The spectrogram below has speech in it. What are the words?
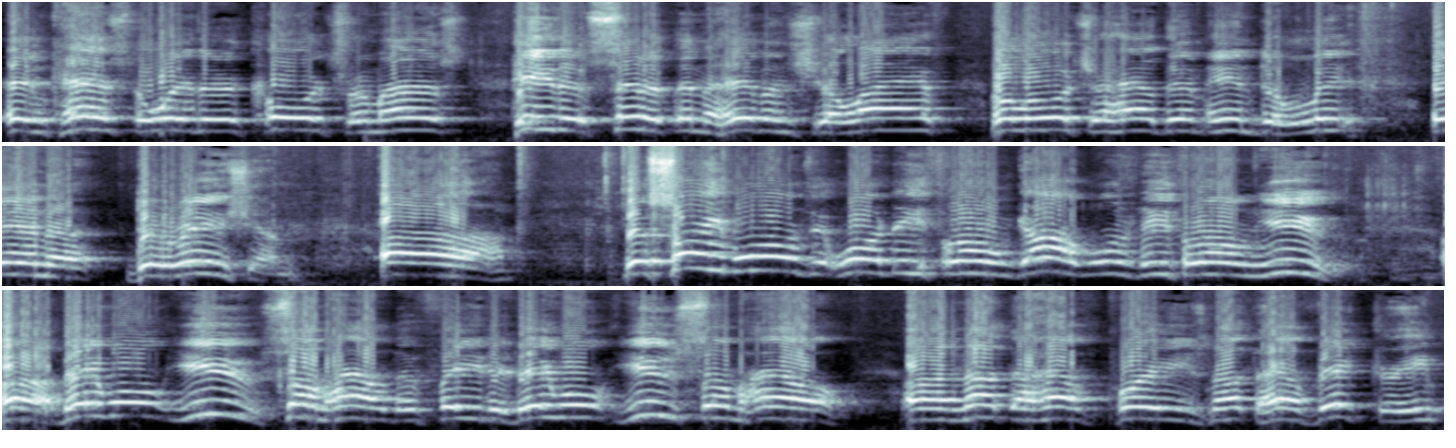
and cast away their cords from us. He that sitteth in the heavens shall laugh. The Lord shall have them in, deli- in uh, derision. Uh, the same ones that want to dethrone God want to dethrone you. Uh, they want you somehow defeated. They want you somehow uh, not to have praise, not to have victory.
